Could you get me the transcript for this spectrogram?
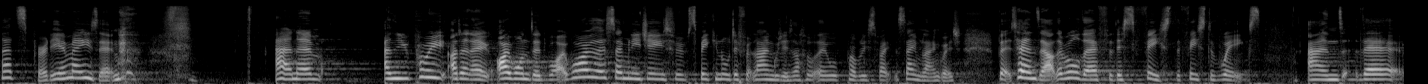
That's pretty amazing. and um, and you probably, I don't know, I wondered why. Why are there so many Jews who speaking all different languages? I thought they all probably spoke the same language. But it turns out they're all there for this feast, the Feast of Weeks. And they're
